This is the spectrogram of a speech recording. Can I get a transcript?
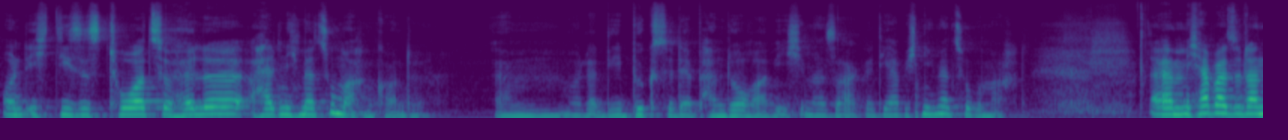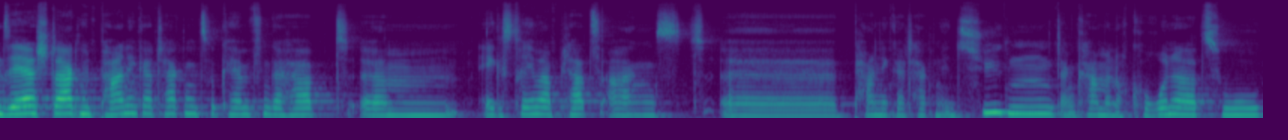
und ich dieses Tor zur Hölle halt nicht mehr zumachen konnte ähm, oder die Büchse der Pandora, wie ich immer sage, die habe ich nicht mehr zugemacht. Ähm, ich habe also dann sehr stark mit Panikattacken zu kämpfen gehabt, ähm, extremer Platzangst, äh, Panikattacken in Zügen, dann kam ja noch Corona dazu.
